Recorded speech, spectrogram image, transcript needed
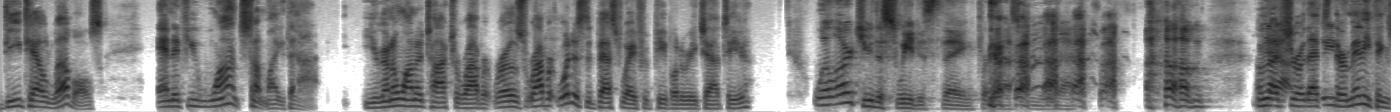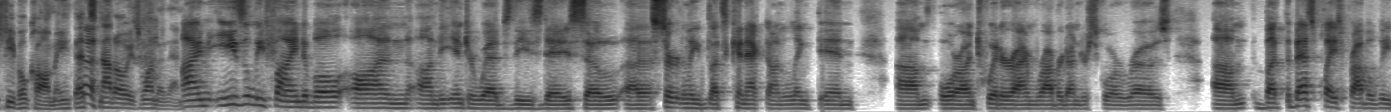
detailed levels and if you want something like that, you're going to want to talk to Robert Rose. Robert, what is the best way for people to reach out to you? Well, aren't you the sweetest thing for asking me that? Um, I'm yeah, not sure that's please. there are many things people call me. That's not always one of them. I'm easily findable on on the interwebs these days. So uh, certainly let's connect on LinkedIn um, or on Twitter. I'm Robert underscore Rose. Um, but the best place probably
